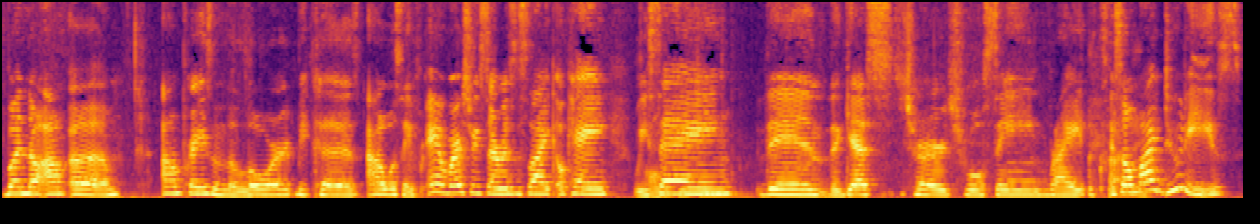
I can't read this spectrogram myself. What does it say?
But no, I'm um I'm praising the Lord because I will say for anniversary service, it's like okay, we All sang, food. then the guest church will sing, right? And so my duties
